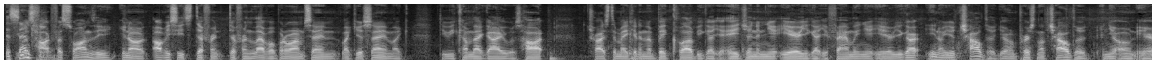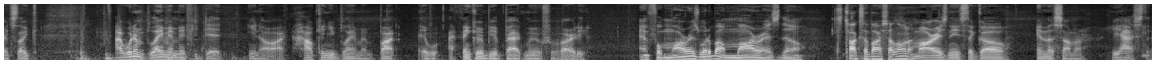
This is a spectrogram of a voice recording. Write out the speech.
He was hot for Swansea. You know, obviously it's different, different level. But what I'm saying, like you're saying, like, do you become that guy who was hot, tries to make it in a big club? You got your agent in your ear, you got your family in your ear, you got, you know, your childhood, your own personal childhood in your own ear. It's like, I wouldn't blame him if he did. You know, I, how can you blame him? But it, w- I think it would be a bad move for Vardy. and for Mahrez, what about Mahrez though? It's talks of Barcelona. Mahrez needs to go in the summer. He has to.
